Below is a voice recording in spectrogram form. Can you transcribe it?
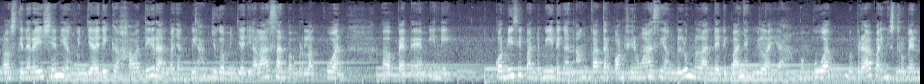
Lost generation yang menjadi kekhawatiran banyak pihak juga menjadi alasan pemberlakuan eh, PTM ini Kondisi pandemi dengan angka terkonfirmasi yang belum melandai di banyak wilayah membuat beberapa instrumen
